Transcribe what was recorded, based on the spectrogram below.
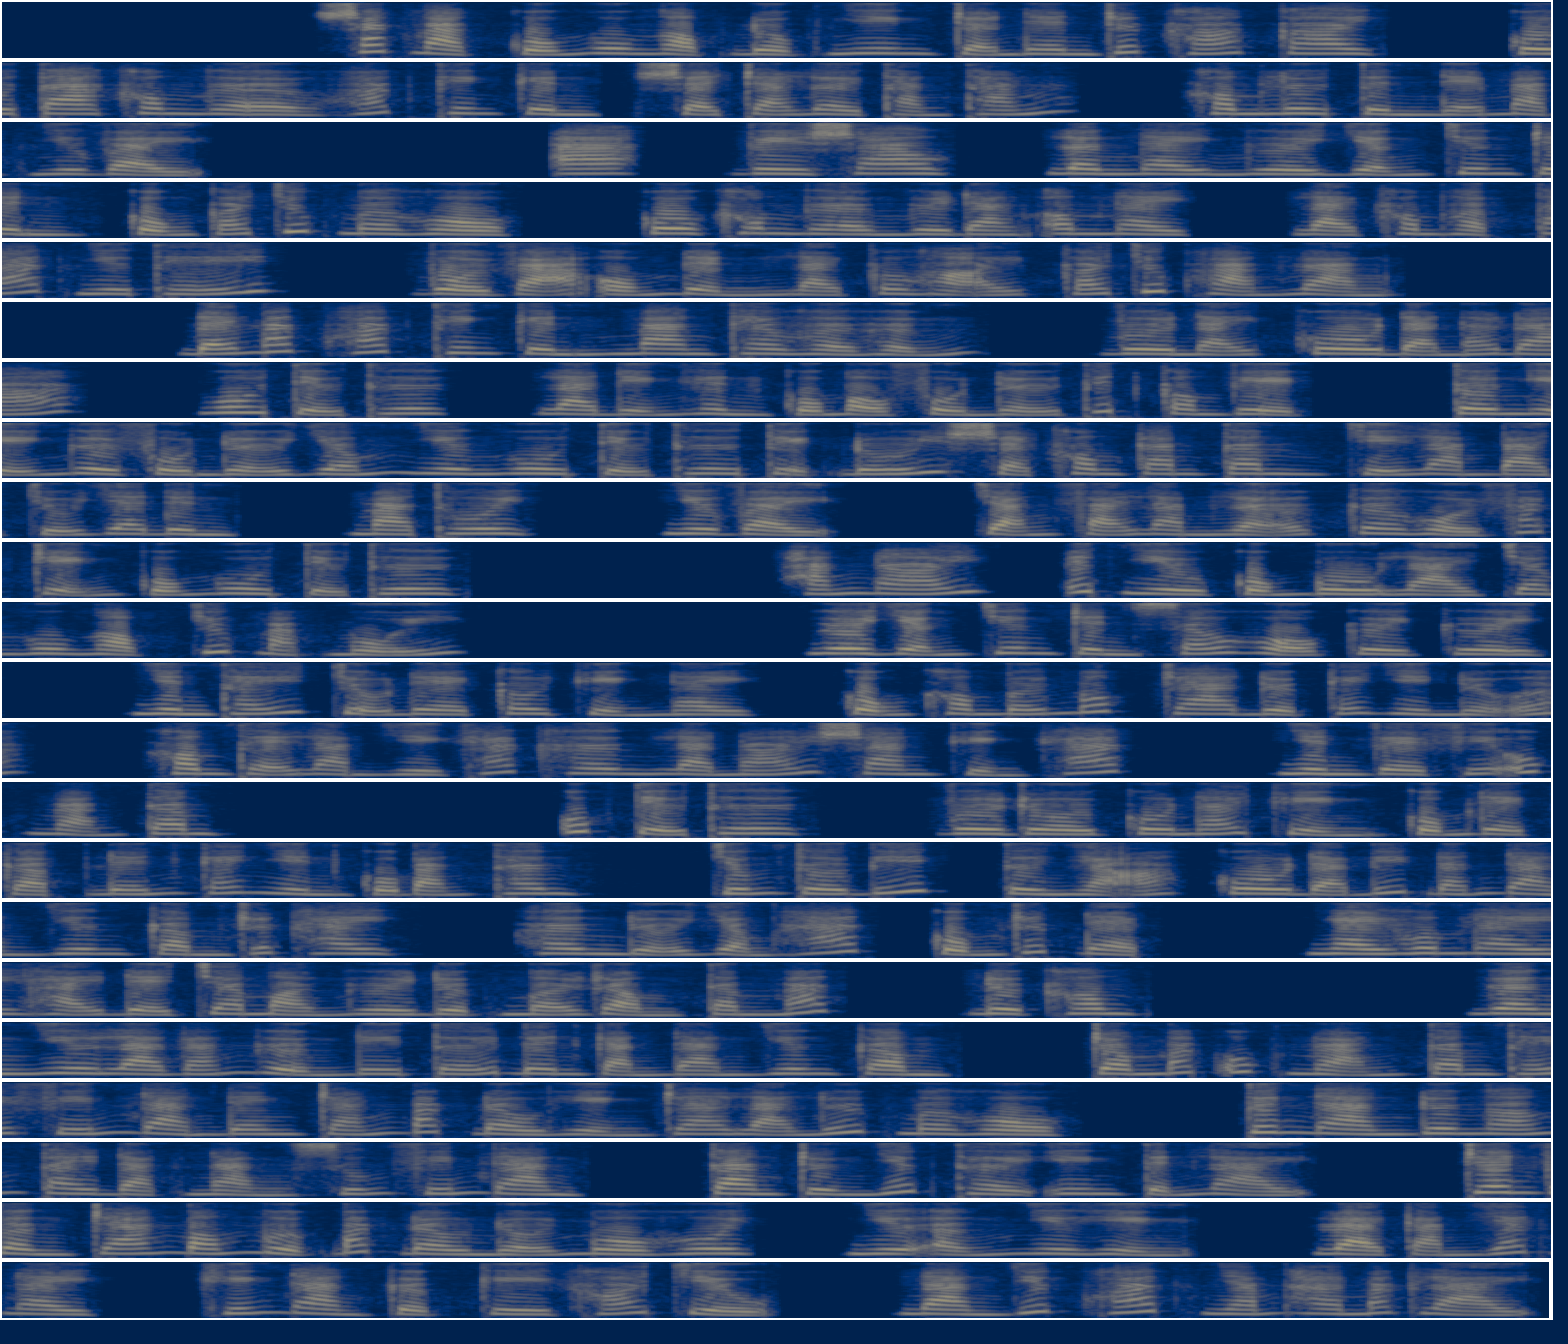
Sắc mặt của Ngô Ngọc đột nhiên trở nên rất khó coi, cô ta không ngờ Hoắc Thiên Kình sẽ trả lời thẳng thắn, không lưu tình nể mặt như vậy. a à, vì sao, lần này người dẫn chương trình cũng có chút mơ hồ, cô không ngờ người đàn ông này lại không hợp tác như thế, vội vã ổn định lại câu hỏi có chút hoảng loạn. Đáy mắt Hoác Thiên Kình mang theo hờ hững, vừa nãy cô đã nói đó, Ngô Tiểu Thư là điển hình của mẫu phụ nữ thích công việc. Tôi nghĩ người phụ nữ giống như ngu Tiểu Thư tuyệt đối sẽ không cam tâm chỉ làm bà chủ gia đình, mà thôi, như vậy, chẳng phải làm lỡ cơ hội phát triển của ngu Tiểu Thư. Hắn nói, ít nhiều cũng bù lại cho ngu Ngọc chút mặt mũi. Người dẫn chương trình xấu hổ cười cười, nhìn thấy chủ đề câu chuyện này cũng không bới móc ra được cái gì nữa, không thể làm gì khác hơn là nói sang chuyện khác, nhìn về phía Úc Noãn Tâm. Úc tiểu thư, vừa rồi cô nói chuyện cũng đề cập đến cái nhìn của bản thân. Chúng tôi biết từ nhỏ cô đã biết đánh đàn dương cầm rất hay, hơn nữa giọng hát cũng rất đẹp. Ngày hôm nay hãy để cho mọi người được mở rộng tầm mắt, được không? Gần như là gắn gượng đi tới bên cạnh đàn dương cầm, trong mắt út noãn tâm thấy phím đàn đen trắng bắt đầu hiện ra là nước mơ hồ. Tinh đàn đưa ngón tay đặt nặng xuống phím đàn, toàn trường nhất thời yên tĩnh lại. Trên vần trán bóng mượt bắt đầu nổi mồ hôi, như ẩn như hiện. Loại cảm giác này khiến nàng cực kỳ khó chịu, nàng dứt khoát nhắm hai mắt lại.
